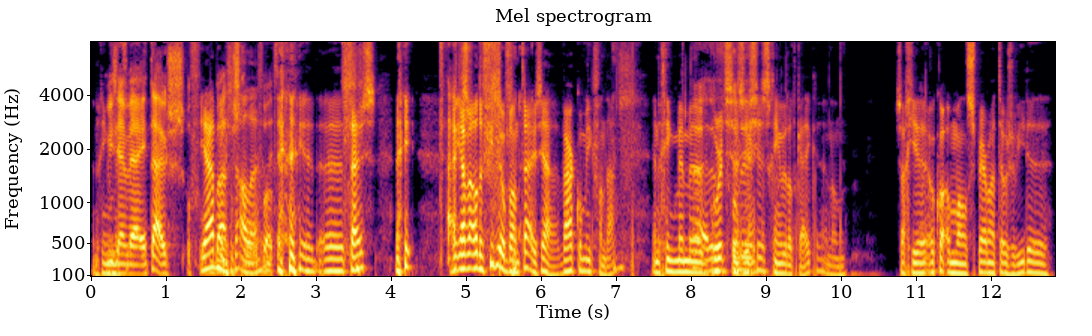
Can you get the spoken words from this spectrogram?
dan gingen Wie zijn met- wij? Thuis? Of Ja, met allen. of wat? Eh, thuis? Nee, Thuis. ja, we hadden videoband thuis, ja. Waar kom ik vandaan? En dan ging ik met mijn Ja, broertjes en zusjes, gingen we dat kijken. En dan zag je ook wel allemaal spermatozoïden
